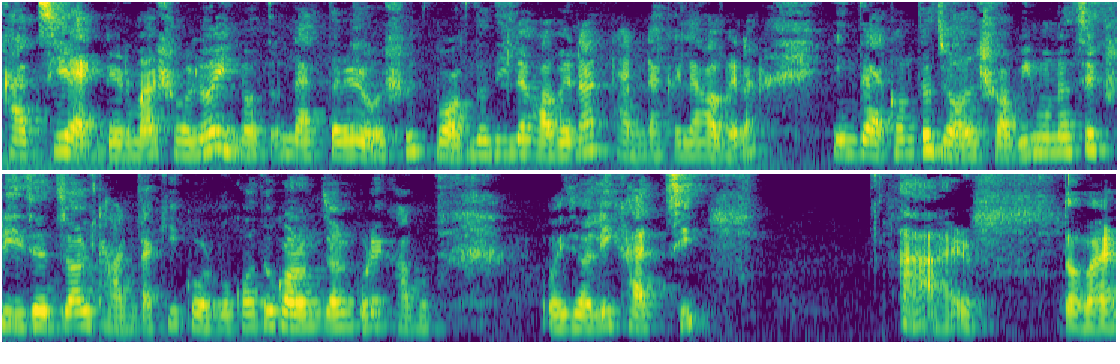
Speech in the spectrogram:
খাচ্ছি এক দেড় মাস হলো, এই নতুন ডাক্তারের ওষুধ বন্ধ দিলে হবে না, ঠান্ডা খেলে হবে না। কিন্তু এখন তো জল সবই মনে হচ্ছে, ফ্রিজের জল, ঠান্ডা কি করব? কত গরম জল করে খাব? ওই জলই খাচ্ছি। আর তোমার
